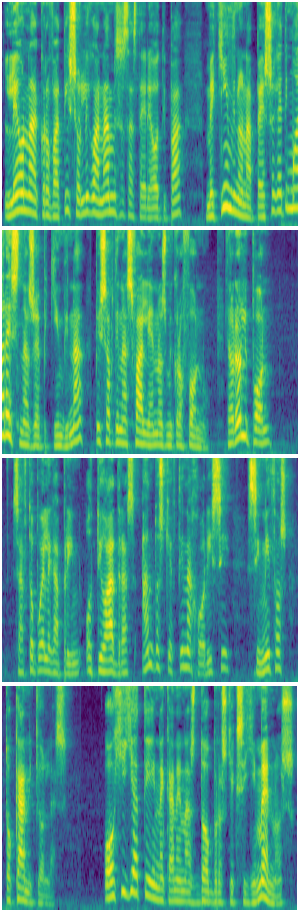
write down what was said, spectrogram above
Λέω να ακροβατήσω λίγο ανάμεσα στα στερεότυπα με κίνδυνο να πέσω γιατί μου αρέσει να ζω επικίνδυνα πίσω από την ασφάλεια ενός μικροφόνου. Θεωρώ λοιπόν, σε αυτό που έλεγα πριν, ότι ο άντρας, αν το σκεφτεί να χωρίσει, συνήθως το κάνει κιόλας. Όχι γιατί είναι κανένας ντόμπρος και εξηγημένος,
